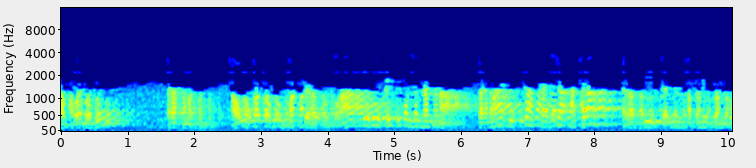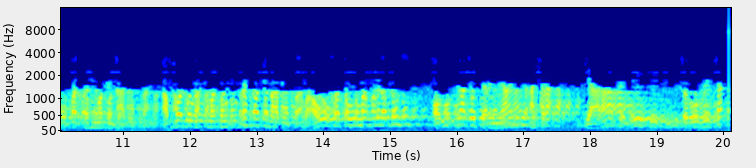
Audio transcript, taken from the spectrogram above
اول رحمت اوسط مغفرت آخر قسط من النار۔ فرما اس کا پہلا اثرا ربی کریم اپنے بندوں پر رحمت نازل کرنا اول رحمت رحمت نازل کرنا اوسط مغفرت اور اس کا جو درمیانی اثرا گیارہ سے لے کے بیس روزے تک،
